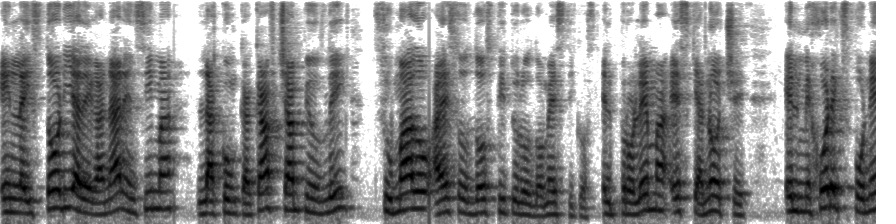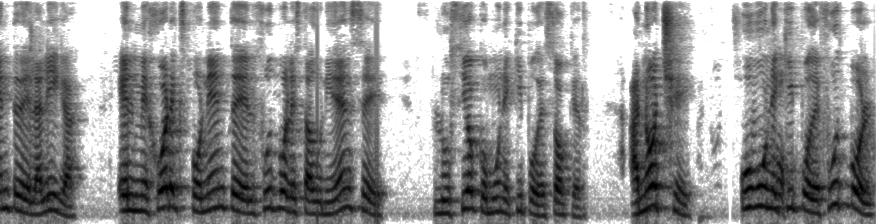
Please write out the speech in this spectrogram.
en la historia de ganar encima la CONCACAF Champions League sumado a esos dos títulos domésticos. El problema es que anoche el mejor exponente de la liga, el mejor exponente del fútbol estadounidense, lució como un equipo de soccer. Anoche hubo un oh. equipo de fútbol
